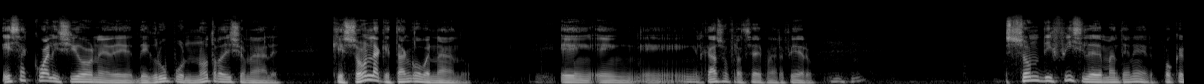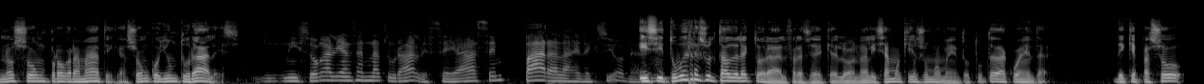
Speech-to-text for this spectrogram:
esas coaliciones de, de grupos no tradicionales, que son las que están gobernando, en, en- en el caso francés me refiero, son difíciles de mantener porque no son programáticas, son coyunturales. Ni son alianzas naturales, se hacen para las elecciones. Y si tú ves resultado electoral, francés, que lo analizamos aquí en su momento, tú te das cuenta de que pasó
